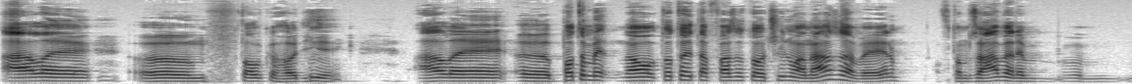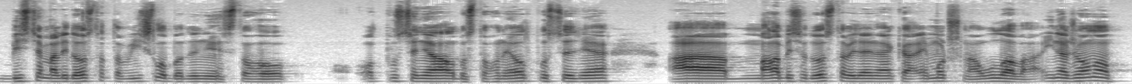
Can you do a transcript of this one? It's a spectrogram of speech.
ale um, toľko hodiniek. Ale uh, potom je, no, toto je tá fáza toho činu a na záver, v tom závere by ste mali dostať to vyslobodenie z toho odpustenia alebo z toho neodpustenia a mala by sa dostaviť aj nejaká emočná úlava. Ináč ono,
